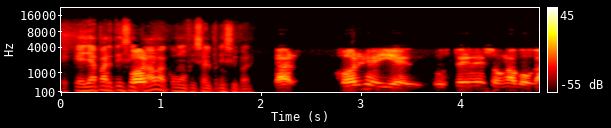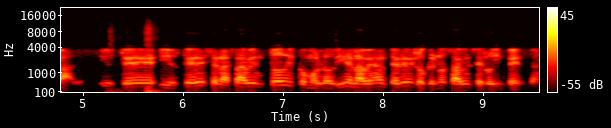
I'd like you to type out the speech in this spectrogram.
Es que ella participaba como oficial principal. Claro. Jorge y Eddie, ustedes son abogados y ustedes y ustedes se la saben todo y como lo dije la vez anterior y lo que no saben se lo inventan.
